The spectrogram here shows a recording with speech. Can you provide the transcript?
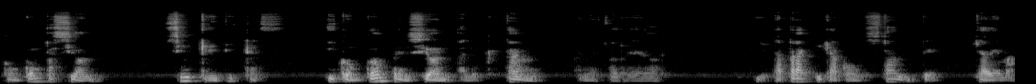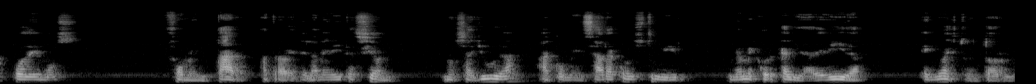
con compasión, sin críticas y con comprensión a los que están a nuestro alrededor. Y esta práctica constante que además podemos fomentar a través de la meditación, nos ayuda a comenzar a construir una mejor calidad de vida en nuestro entorno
